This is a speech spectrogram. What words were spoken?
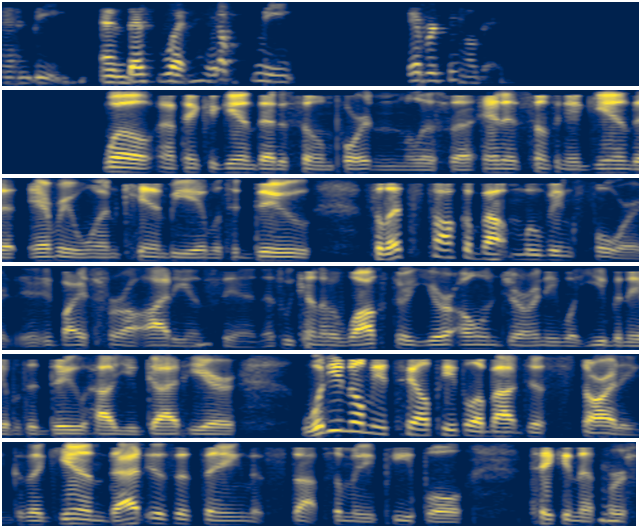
can be. And that's what helps me every single day well, I think again that is so important, Melissa, and it's something again that everyone can be able to do. So let's talk about moving forward, advice for our audience then, as we kind of walk through your own journey, what you've been able to do, how you got here. What do you normally tell people about just starting? Because again, that is the thing that stops so many people taking that mm-hmm. first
